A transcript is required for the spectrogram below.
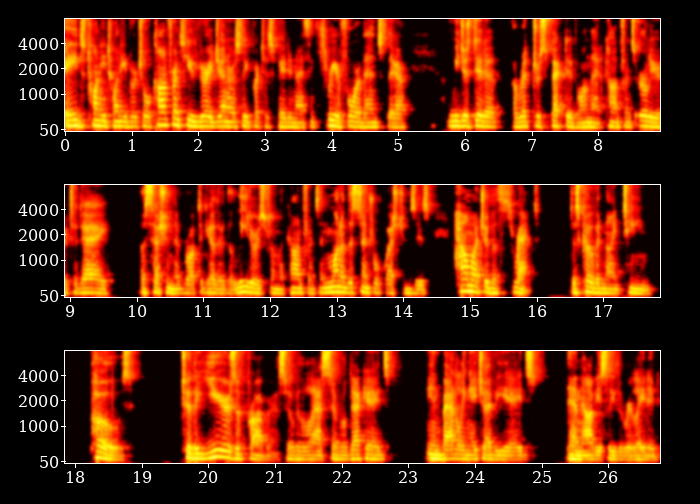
AIDS 2020 virtual conference. You very generously participated in, I think, three or four events there. We just did a, a retrospective on that conference earlier today a session that brought together the leaders from the conference. And one of the central questions is how much of a threat does COVID 19 pose to the years of progress over the last several decades in battling HIV, AIDS, and obviously the related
